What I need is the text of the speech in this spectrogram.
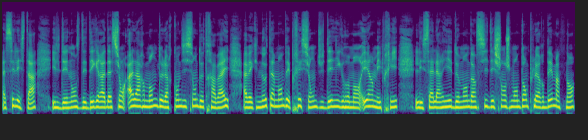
à Célestat. Ils dénoncent des dégradations alarmantes de leurs conditions de travail avec notamment des pressions, du dénigrement et un mépris. Les salariés demandent ainsi des changements d'ampleur dès maintenant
